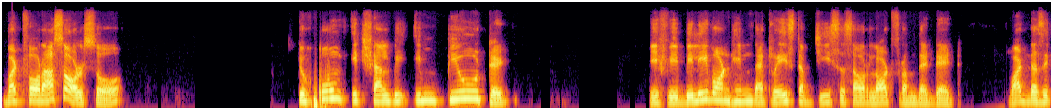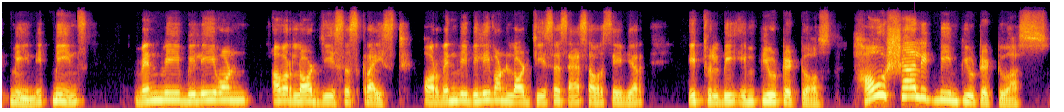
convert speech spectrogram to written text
But for us also, to whom it shall be imputed if we believe on him that raised up Jesus our Lord from the dead. What does it mean? It means when we believe on our Lord Jesus Christ, or when we believe on Lord Jesus as our Savior, it will be imputed to us. How shall it be imputed to us?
